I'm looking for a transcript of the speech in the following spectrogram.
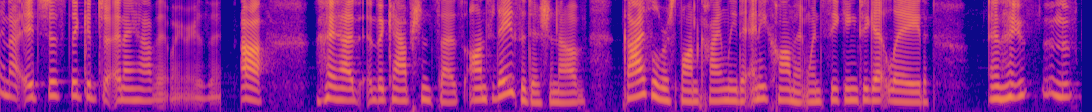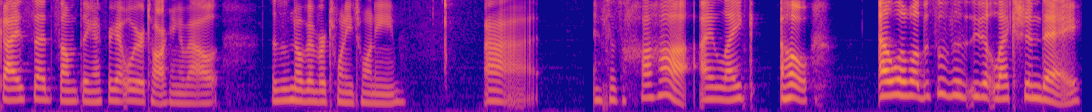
and I, it's just like a, jo- and I have it. Wait, where is it? Ah, I had the caption says on today's edition of guys will respond kindly to any comment when seeking to get laid, and I and this guy said something I forget what we were talking about. This is November 2020. Uh, and says, haha, I like. Oh, lol. This is the, the election day.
